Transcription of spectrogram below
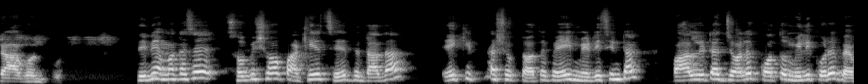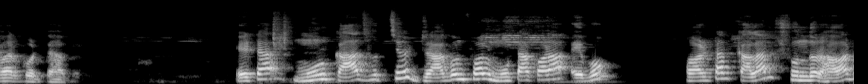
ড্রাগন ফ্রুট তিনি আমার কাছে ছবি সহ পাঠিয়েছে যে, দাদা, এই কীটনাশকটা অথবা এই মেডিসিনটা পার লিটার জলে কত মিলি করে ব্যবহার করতে হবে? এটা মূল কাজ হচ্ছে ড্রাগন ফল মোটা করা এবং ফলটার কালার সুন্দর হওয়ার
